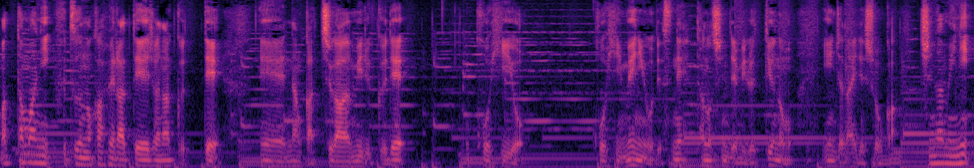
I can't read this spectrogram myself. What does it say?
まあ、たまに普通のカフェラテじゃなくって、えー、なんか違うミルクでコーヒーをコーヒーメニューをですね楽しんでみるっていうのもいいんじゃないでしょうか。ちなみに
